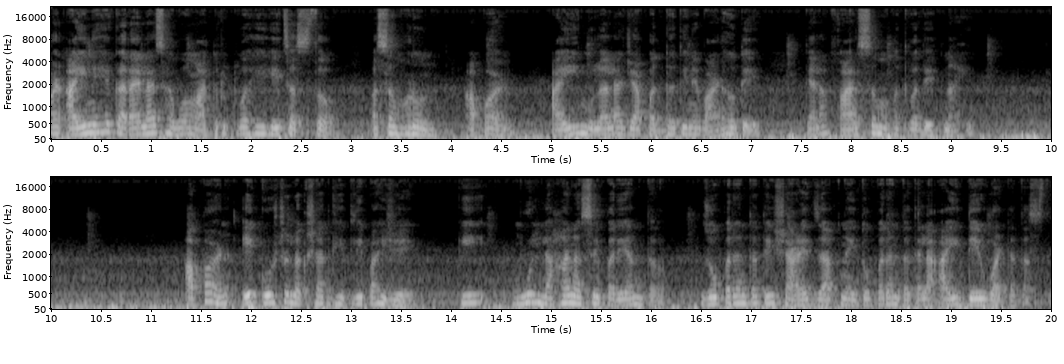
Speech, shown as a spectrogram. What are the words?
पण आईने हे करायलाच हवं मातृत्व हे हेच असतं असं म्हणून आपण आई मुलाला ज्या पद्धतीने वाढवते त्याला फारसं महत्त्व देत नाही. आपण एक गोष्ट लक्षात घेतली पाहिजे की मूल लहान असेपर्यंत जोपर्यंत ते शाळेत जात नाही तोपर्यंत त्याला आई देव वाटत असते.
